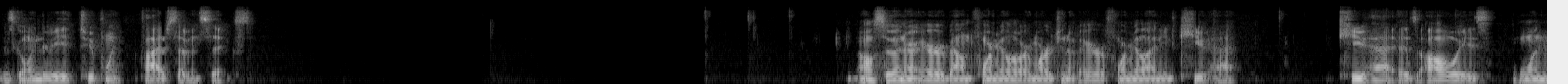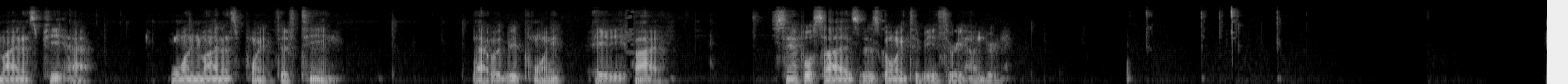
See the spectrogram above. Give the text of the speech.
is going to be 2.576. Also in our error bound formula or margin of error formula, I need q hat. q hat is always 1 minus p hat, 1 minus 0.15. That would be 0.85. Sample size is going to be 300.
